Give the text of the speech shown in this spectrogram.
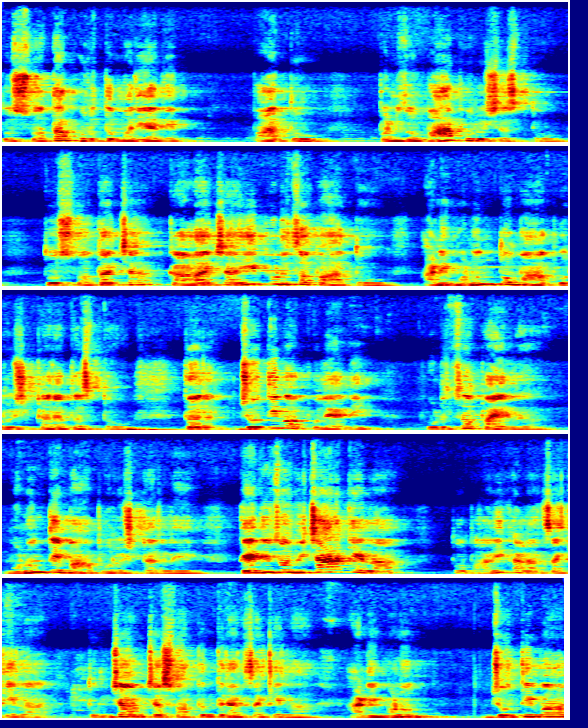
तो स्वतःपुरतं मर्यादित पाहतो पण जो महापुरुष असतो तो स्वतःच्या काळाच्याही पुढचं पाहतो आणि म्हणून तो महापुरुष ठरत असतो. तर ज्योतिबा फुल्यांनी पुढचं पाहिलं म्हणून ते महापुरुष ठरले. त्यांनी जो विचार केला तो भावी काळाचा केला तुमच्या आमच्या स्वातंत्र्याचा केला. आणि म्हणून ज्योतिबा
